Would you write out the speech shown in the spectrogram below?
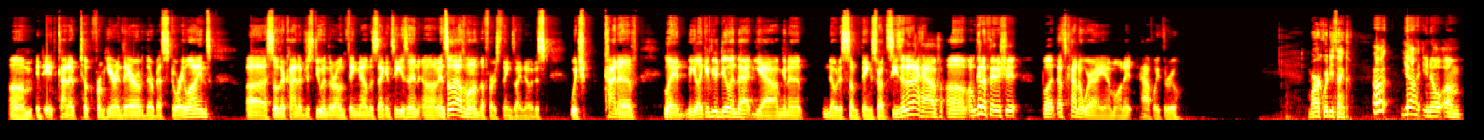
Um, it, it kind of took from here and there of their best storylines. Uh, so they're kind of just doing their own thing now in the second season. Um, and so that was one of the first things I noticed, which kind of led me like, if you're doing that, yeah, I'm gonna notice some things throughout the season, and I have. Um, I'm gonna finish it, but that's kind of where I am on it halfway through. Mark, what do you think? Uh, yeah, you know, um,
